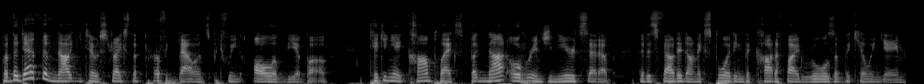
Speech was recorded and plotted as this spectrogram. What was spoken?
But the death of Nagito strikes the perfect balance between all of the above, taking a complex but not over engineered setup that is founded on exploiting the codified rules of the killing game,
